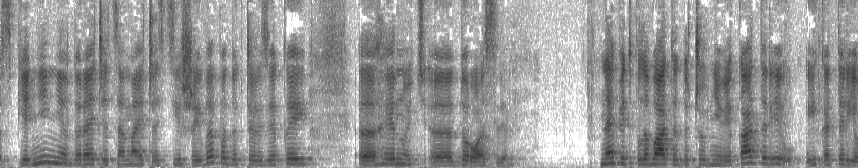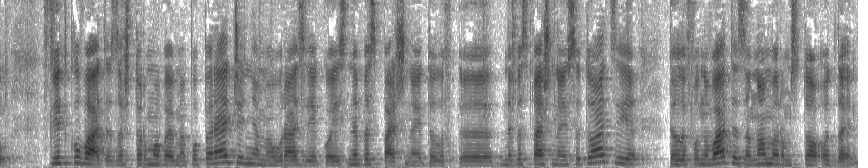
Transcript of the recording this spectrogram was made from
сп'яніння. До речі, це найчастіший випадок, через який е, гинуть е, дорослі. Не підпливати до човнів і катерів, і катерів, слідкувати за штормовими попередженнями у разі якоїсь небезпечної, е, небезпечної ситуації, телефонувати за номером 101.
